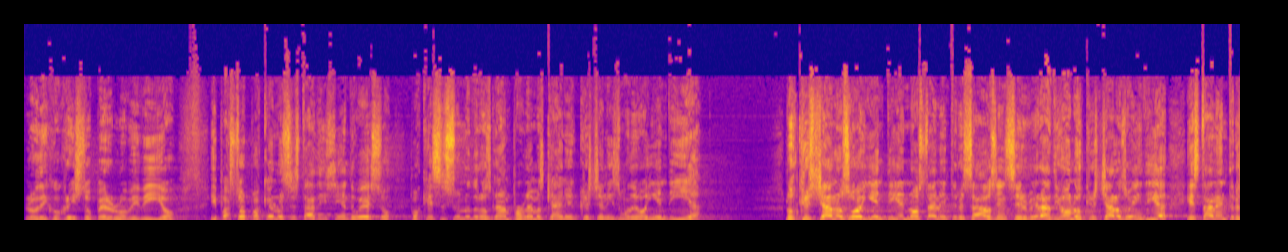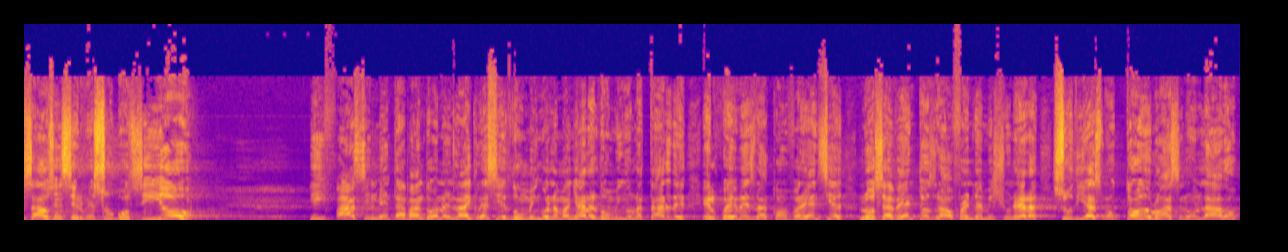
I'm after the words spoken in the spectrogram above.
Lo dijo Cristo, pero lo viví yo. Y pastor, ¿por qué nos está diciendo eso? Porque ese es uno de los grandes problemas que hay en el cristianismo de hoy en día. Los cristianos hoy en día no están interesados en servir a Dios, los cristianos hoy en día están interesados en servir su bolsillo. Y fácilmente abandonan la iglesia el domingo en la mañana, el domingo en la tarde, el jueves la conferencia, los eventos, la ofrenda misionera, su diezmo, todo lo hacen a un lado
